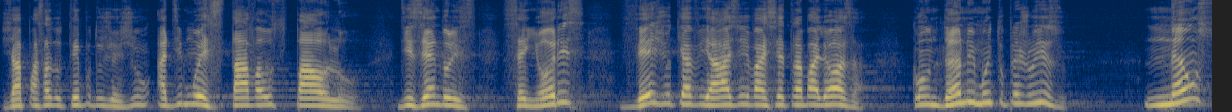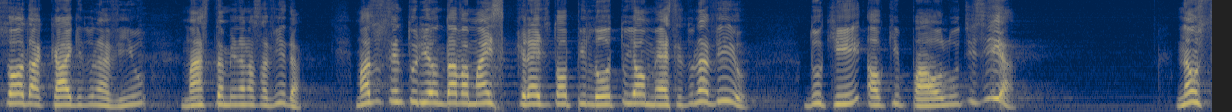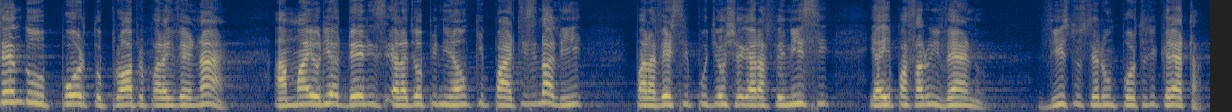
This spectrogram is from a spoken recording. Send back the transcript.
já passado o tempo do jejum, admoestava-os Paulo, dizendo-lhes: Senhores, vejo que a viagem vai ser trabalhosa, com dano e muito prejuízo, não só da carga do navio, mas também da nossa vida. Mas o centurião dava mais crédito ao piloto e ao mestre do navio do que ao que Paulo dizia. Não sendo o porto próprio para invernar, a maioria deles era de opinião que partissem dali para ver se podiam chegar a Fenice e aí passar o inverno, visto ser um porto de Creta,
